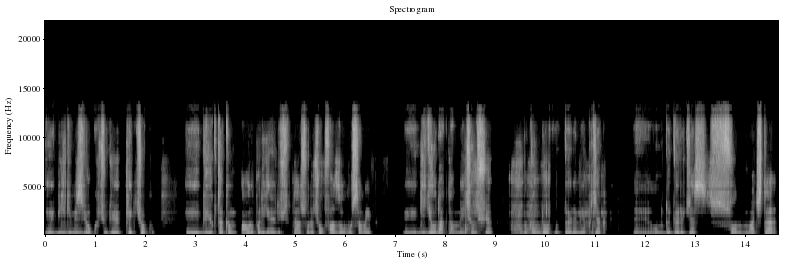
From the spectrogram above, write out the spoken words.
bilgimiz yok. Çünkü pek çok büyük takım Avrupa Ligi'ne düştükten sonra çok fazla umursamayıp lige odaklanmaya çalışıyor. Bakalım Dortmund da öyle mi yapacak? onu da göreceğiz. Son maçta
